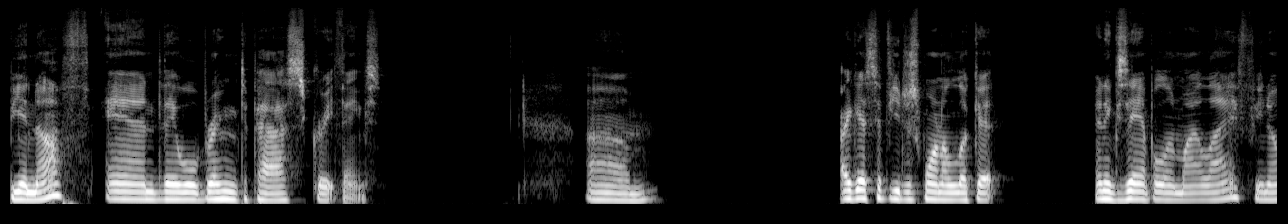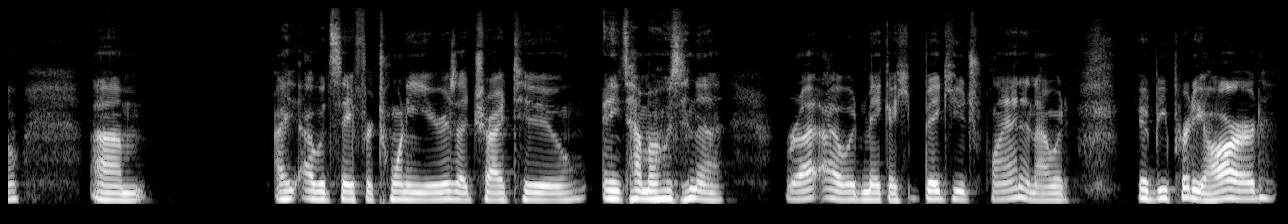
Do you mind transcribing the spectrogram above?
be enough and they will bring to pass great things. Um, I guess if you just want to look at an example in my life, you know. Um, I, I would say for 20 years, I tried to, anytime I was in a rut, I would make a big, huge plan and I would, it would be pretty hard.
